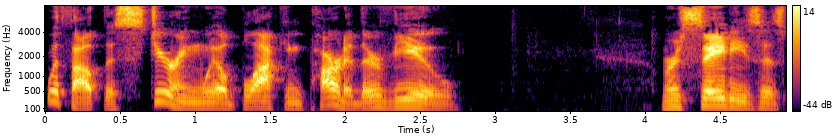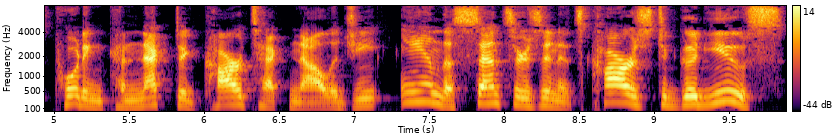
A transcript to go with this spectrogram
without the steering wheel blocking part of their view. Mercedes is putting connected car technology and the sensors in its cars to good use.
